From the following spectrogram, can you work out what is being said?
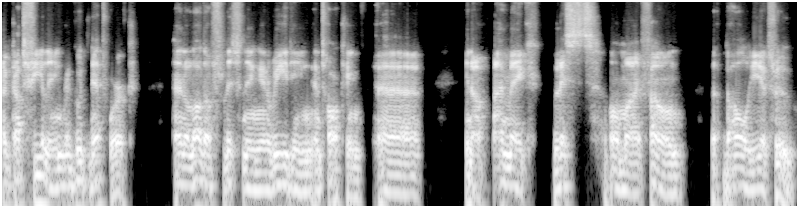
a gut feeling, a good network, and a lot of listening and reading and talking. Uh, you know, I make lists on my phone the, whole year through.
